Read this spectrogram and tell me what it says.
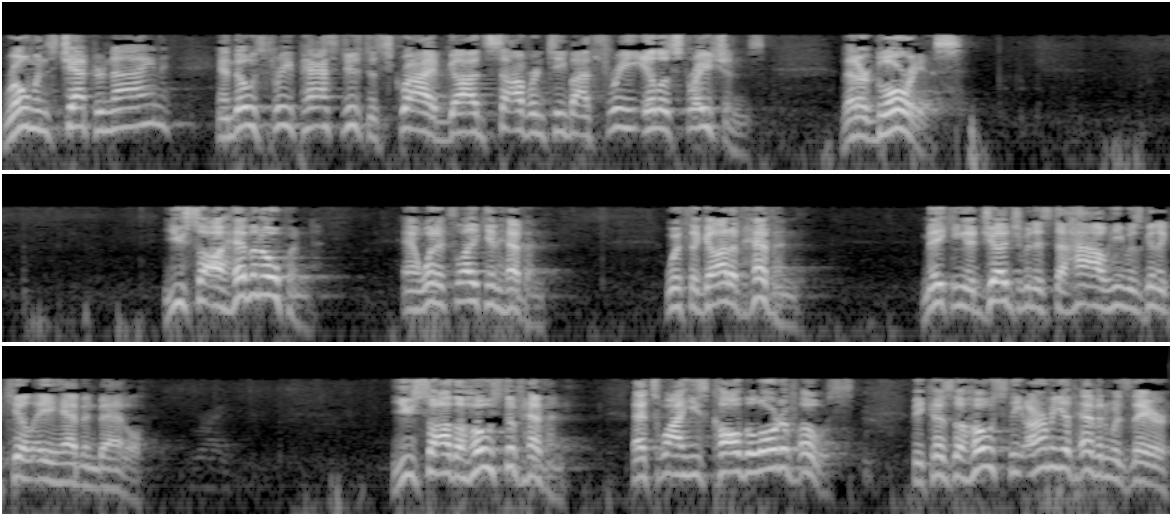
Romans chapter 9, and those three passages describe God's sovereignty by three illustrations that are glorious. You saw heaven opened and what it's like in heaven with the God of heaven making a judgment as to how he was going to kill Ahab in battle. You saw the host of heaven. That's why he's called the Lord of hosts. Because the host, the army of heaven was there.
